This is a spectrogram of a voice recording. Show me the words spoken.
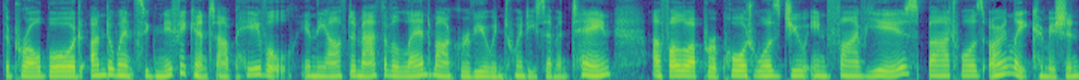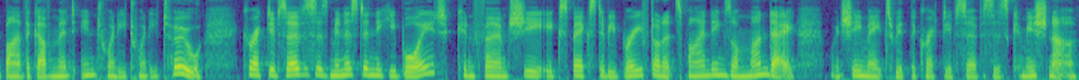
The parole board underwent significant upheaval in the aftermath of a landmark review in 2017. A follow up report was due in five years, but was only commissioned by the government in 2022. Corrective Services Minister Nikki Boyd confirmed she expects to be briefed on its findings on Monday when she meets with the Corrective Services Commissioner.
